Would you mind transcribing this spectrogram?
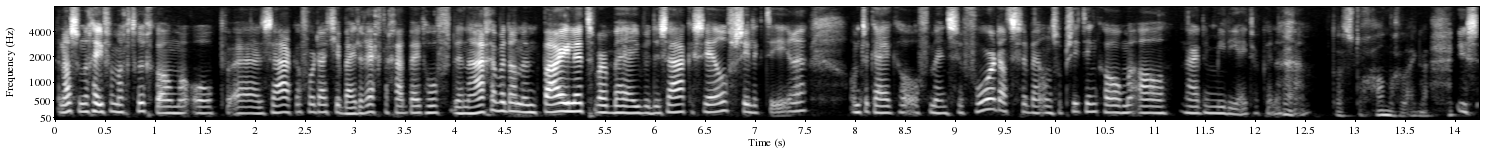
En als we nog even mag terugkomen op uh, zaken voordat je bij de rechter gaat bij het Hof Den Haag, hebben we dan een pilot waarbij we de zaken zelf selecteren om te kijken of mensen voordat ze bij ons op zitting komen al naar de mediator kunnen ja, gaan. Dat is toch handig lijkt me. Is,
